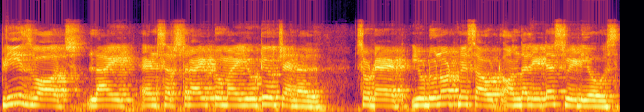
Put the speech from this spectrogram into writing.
Please watch, like and subscribe to my YouTube channel so that you do not miss out on the latest videos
